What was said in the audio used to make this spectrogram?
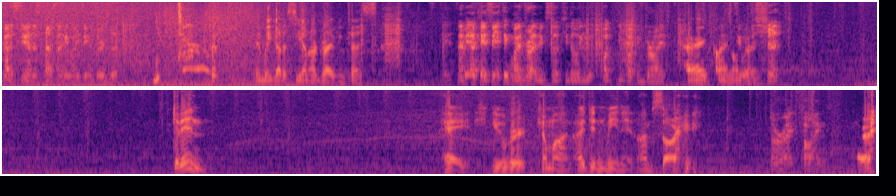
Got a C on his test anyways. He deserves it. and we got to see on our driving tests. I mean, okay. So you think my driving sucks? You know, you fuck, you fucking drive. All right, fine, I'll Deal with this drive. shit. Get in. Hey, Hubert, come on. I didn't mean it. I'm sorry. All right, fine. All right.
